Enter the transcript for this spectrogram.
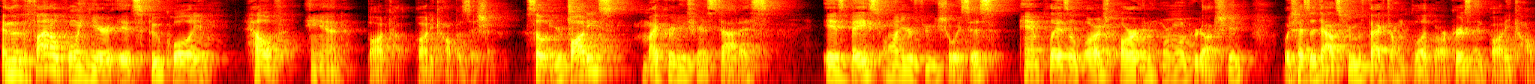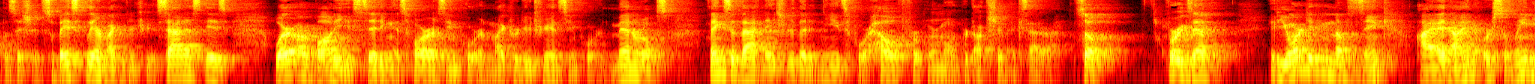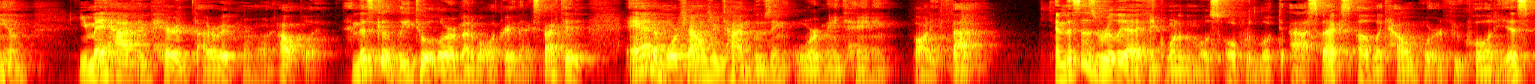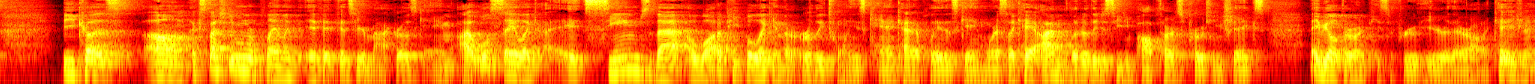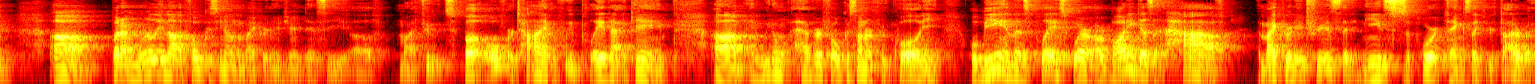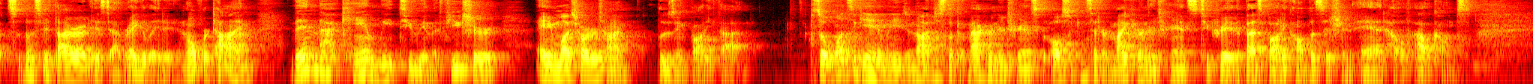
And then the final point here is food quality, health, and body composition. So your body's micronutrient status is based on your food choices and plays a large part in hormone production, which has a downstream effect on blood markers and body composition. So basically, our micronutrient status is where our body is sitting as far as the important micronutrients, the important minerals, things of that nature that it needs for health, for hormone production, etc. So, for example, if you aren't getting enough zinc, iodine, or selenium, you may have impaired thyroid hormone output and this could lead to a lower metabolic rate than expected and a more challenging time losing or maintaining body fat. And this is really, I think, one of the most overlooked aspects of like how important food quality is. Because, um, especially when we're playing like if it fits your macros game, I will say like it seems that a lot of people like in their early 20s can kind of play this game where it's like, hey, I'm literally just eating Pop Tarts, protein shakes. Maybe I'll throw in a piece of fruit here or there on occasion. Um, but I'm really not focusing on the micronutrient density of my foods. But over time, if we play that game um, and we don't ever focus on our food quality, we'll be in this place where our body doesn't have the micronutrients that it needs to support things like your thyroid. So thus your thyroid is downregulated. And over time, then that can lead to in the future a much harder time losing body fat. So once again, we need to not just look at macronutrients, but also consider micronutrients to create the best body composition and health outcomes.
